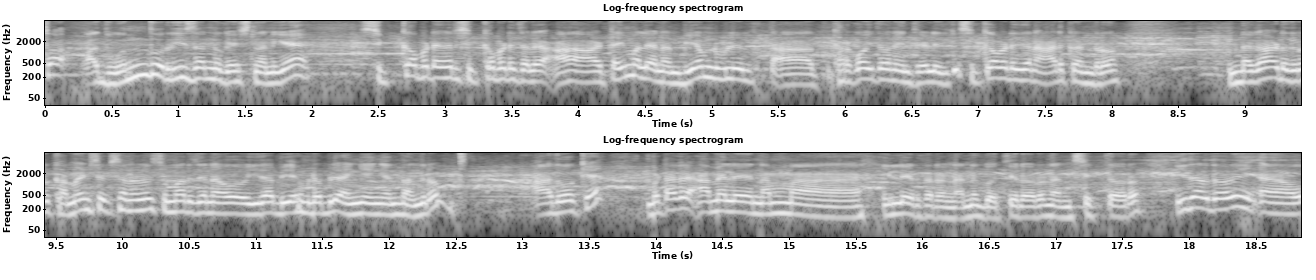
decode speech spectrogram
ಸೊ ಅದು ಒಂದು ರೀಸನ್ನು ಗೈಸ್ ನನಗೆ. ಸಿಕ್ಕಾಪಟ್ಟೆ ಅಂದರೆ ಸಿಕ್ಕಾಪಟ್ಟೆ ತಲೆ, ಆ ಟೈಮಲ್ಲಿ ನಾನು ಬಿ ಎಂ ಡಬ್ಲ್ಯೂ ಕರ್ಕೊಯ್ತವನೆ ಅಂತ ಹೇಳಿದ್ಕೆ ಸಿಕ್ಕಾಪಟ್ಟೆ ಜನ ಆಡ್ಕೊಂಡ್ರು. ನಗಾಡಿದ್ರು. ಕಮೆಂಟ್ ಸೆಕ್ಷನಲ್ಲೂ ಸುಮಾರು ಜನ ಇದ ಬಿ ಎಂ ಡಬ್ಲ್ಯೂ ಹಂಗೆ ಹಿಂಗೆ ಅಂತ ಅಂದರು ಅದು ಓಕೆ. ಬಟ್ ಆದರೆ ಆಮೇಲೆ ನಮ್ಮ ಇಲ್ಲೇ ಇರ್ತಾರೆ ನನಗೆ ಗೊತ್ತಿರೋರು ನನಗೆ ಸಿಕ್ತವರು, ಈ ಥರದವರು ಓ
